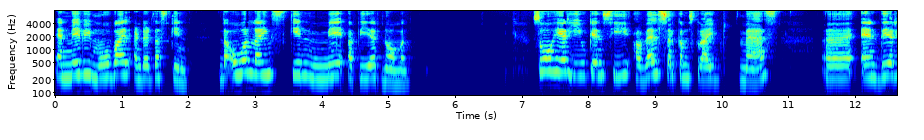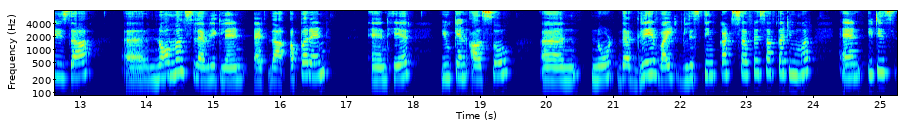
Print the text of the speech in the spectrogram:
and may be mobile under the skin. The overlying skin may appear normal. So here you can see a well circumscribed mass uh, and there is a uh, normal salivary gland at the upper end and here you can also uh, note the gray white glistening cut surface of the tumor and it is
